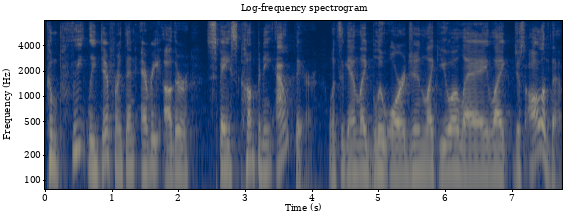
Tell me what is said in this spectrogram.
completely different than every other space company out there. Once again, like Blue Origin, like ULA, like just all of them.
